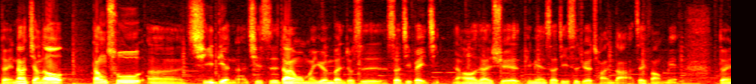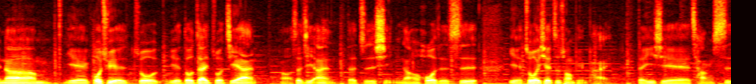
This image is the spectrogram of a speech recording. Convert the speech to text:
对，那讲到当初呃起点呢，其实当然我们原本就是设计背景，然后在学平面设计、视觉传达这方面。对，那也过去也做，也都在做接案啊，设计案的执行，然后或者是也做一些自创品牌的一些尝试。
